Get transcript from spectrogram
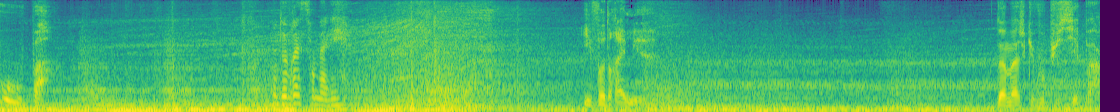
Ou pas On devrait s'en aller. Il vaudrait mieux. Dommage que vous puissiez pas.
